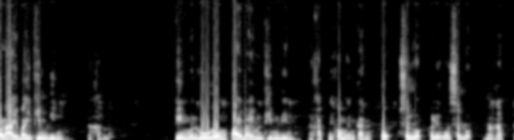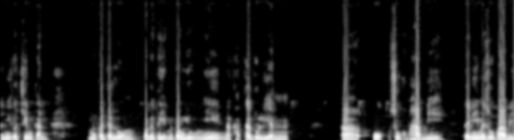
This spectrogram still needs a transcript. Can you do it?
ปลายใบทิ่มดินนะครับ กิ่งมันลู่ลงปลายใบมันทิ่มดินนะครับ นี่ก็เหมือนกันตกสลดเขาเรียกว่าสลดนะครับ อันนี้ก็เช่นกัน มันก็จะลงปกติมันต้องอยู่อย่างนี้นะครับ ถ้าทุเรียนอ่าอกสุขภาพดี แต่นี้ไม่สุขภาพดี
